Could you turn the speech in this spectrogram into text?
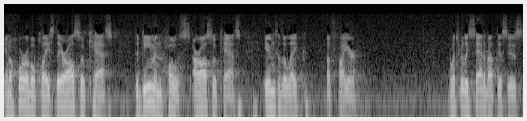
in a horrible place. They are also cast. The demon hosts are also cast into the lake of fire. And what's really sad about this is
